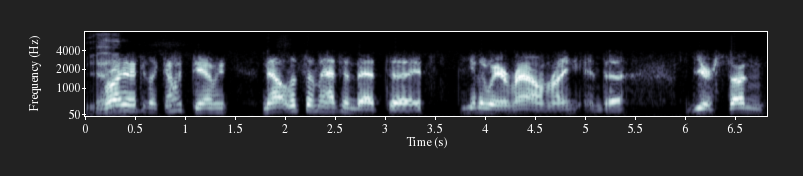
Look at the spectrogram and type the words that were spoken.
Yeah. Right? I'd be like, "God damn it!" Now let's imagine that uh, it's the other way around, right? And uh, your son,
